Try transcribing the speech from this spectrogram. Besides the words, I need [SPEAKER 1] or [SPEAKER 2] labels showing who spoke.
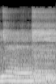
[SPEAKER 1] Yeah.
